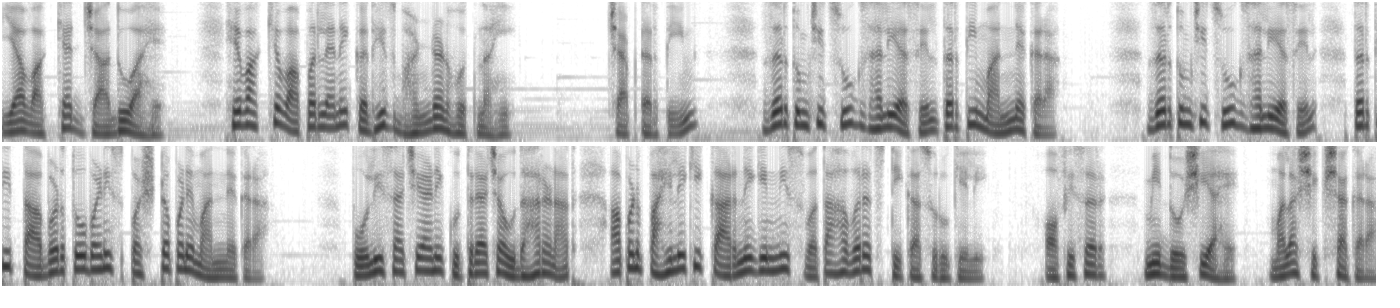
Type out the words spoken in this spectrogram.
या वाक्यात जादू आहे. हे वाक्य वापरल्याने कधीच भांडण होत नाही. चॅप्टर तीन. जर तुमची चूक झाली असेल तर ती मान्य करा. जर तुमची चूक झाली असेल तर ती ताबडतोब आणि स्पष्टपणे मान्य करा. पोलिसाचे आणि कुत्र्याच्या उदाहरणात आपण पाहिले की कार्नेगींनी स्वतःवरच टीका सुरू केली. ऑफिसर मी दोषी आहे. मला शिक्षा करा.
